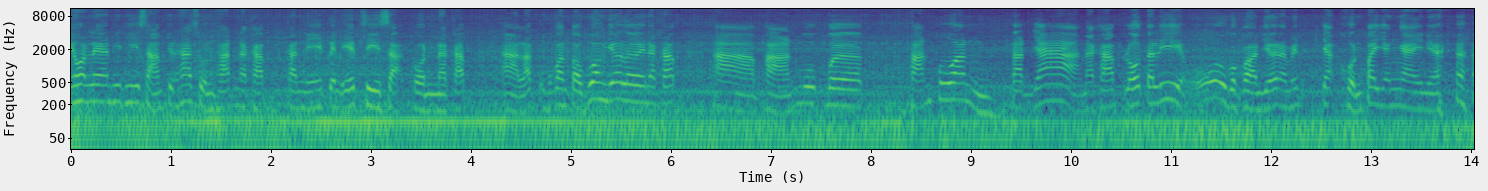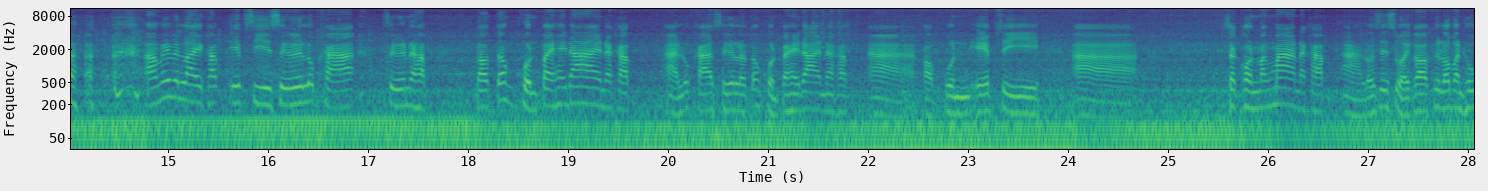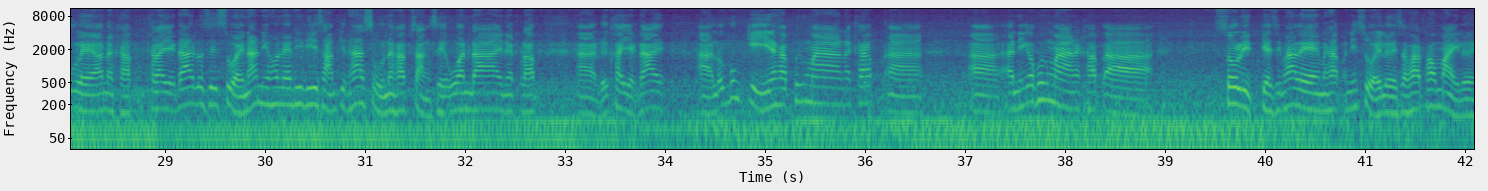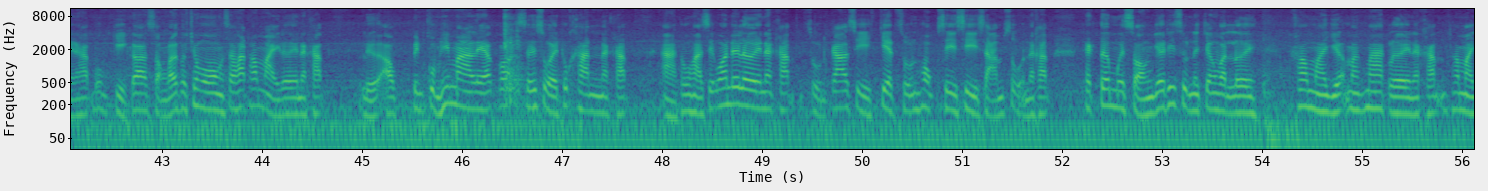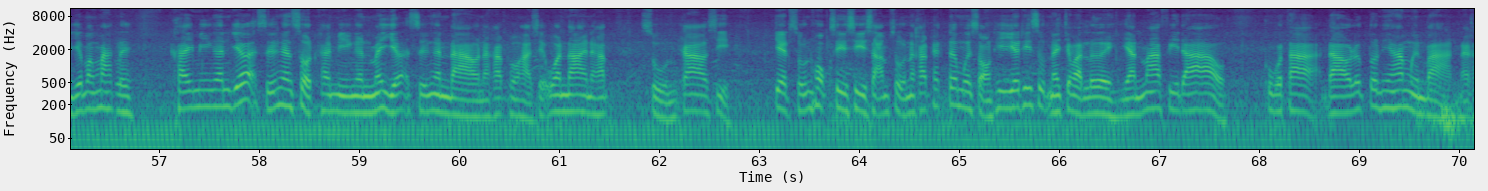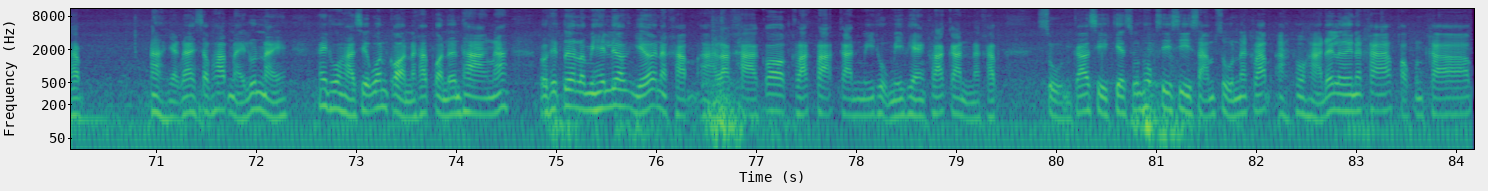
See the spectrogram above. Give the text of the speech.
นิวฮอลแลนด์ทีที3.50พัทนะครับ คันนี้เป็น FC สากลนะครับอ่ารับอุปกรณ์ต่อพ่วงเยอะเลยนะครับอ่าผานบุกเบิกผานพวนตัดหญ้านะครับโรตารี่โอ้อุปกรณ์เยอะนะไม่จะขนไปยังไงเนี่ยอ่าไม่เป็นไรครับ FC ซื้อลูกค้าซื้อนะครับ เราต้องขนไปให้ได้นะครับอ่าลูกค้าซื้อเราต้องขนไปให้ได้นะครับอ่าขอบคุณ FC อ่า สกลมากๆนะครับอ่ารถสวยๆก็ขึ้นรถบรรทุกแล้วนะครับใครอยากได้รถสวยๆนะนี่ฮอลแลนด์ทีดี3.50นะครับสั่งเซอ้วนได้นะครับอ่าหรือใครอยากได้อ่ารถบุ้งกี่นะครับเพิ่งมานะครับอ่าอ่าอันนี้ก็เพิ่งมานะครับอ่าโซลิด75 แรงนะครับอันนี้สวยเลยสภาพเท่าใหม่เลยนะครับบุ้งกี่ก็ 200กว่าชั่วโมงสภาพเท่าใหม่เลยนะครับหรือเอาเป็นกลุ่มที่มาแล้วก็สวยๆทุกคันนะครับ อ่าโทรหาเซอ้วนได้เลยนะครับ 0947064430 นะครับแท็กเตอร์มือสองเยอะที่สุดในจังหวัดเลย เข้ามาเยอะมากๆเลยนะครับ เข้ามาเยอะมากๆเลย ใครมีเงินเยอะซื้อเงินสด ใครมีเงินไม่เยอะซื้อเงินดาวนะครับ โทรหาเสียอ้วนได้นะครับ 094 706 4430 นะครับแท็กเตอร์มือสองที่เยอะที่สุดในจังหวัดเลย ยันมาฟรีดาวคูปตาดาวเริ่มต้นที่ 50,000 บาทนะครับ อะอยากได้สภาพไหนรุ่นไหน ให้โทรหาเซียอ้วนก่อนนะครับ ก่อนเดินทางนะรถแท็กเตอร์เรามีให้เลือกเยอะนะครับอ่าราคาก็คละคละกันมีถูกมีแพงคละกันนะครับ0947064430 นะครับอะโทรหาได้เลยนะครับ ขอบคุณครับ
